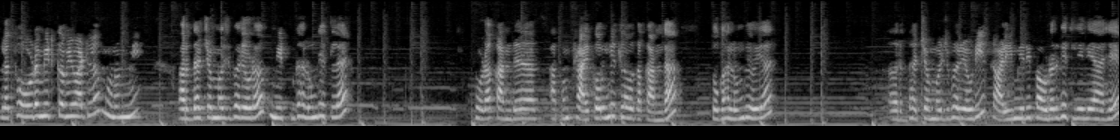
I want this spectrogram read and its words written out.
मला थोडं मीठ कमी वाटलं म्हणून मी अर्धा चम्मच भर एवढं मीठ घालून घेतलंय. थोडा कांद्या आपण फ्राय करून घेतला होता कांदा तो घालून घेऊया अर्धा चम्मच भर एवढी काळी मिरी पावडर घेतलेली आहे.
